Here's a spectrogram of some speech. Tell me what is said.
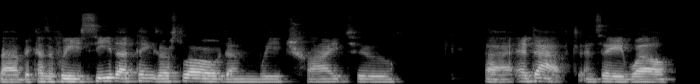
Uh, because if we see that things are slow, then we try to uh, adapt and say, well,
